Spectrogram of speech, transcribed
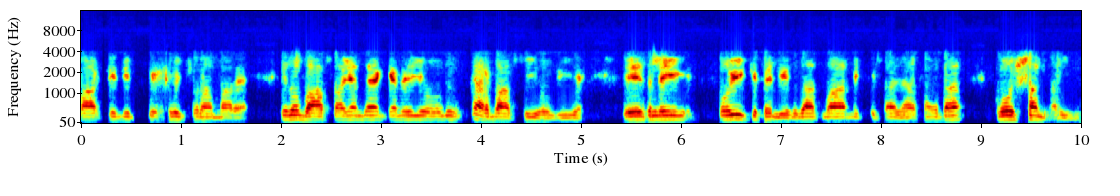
ਪਾਰਟੀ ਦੀ ਪਿੱਠ ਵਿੱਚ ਛੁਰਾ ਮਾਰਿਆ ਜਦੋਂ ਵਾਪਸ ਆ ਜਾਂਦਾ ਕਹਿੰਦੇ ਜੀ ਉਹਨੂੰ ਘਰ ਵਾਪਸੀ ਹੋ ਗਈ ਹੈ। ਇਸ ਲਈ ਕੋਈ ਕਿਸੇ ਲੀਡਰ ਦਾ ਅਤਵਾਰ ਨਹੀਂ ਕੀਤਾ ਜਾ ਸਕਦਾ ਕੋਸ਼ਿਸ਼ਾਂ ਜਾਰੀ ਨੇ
